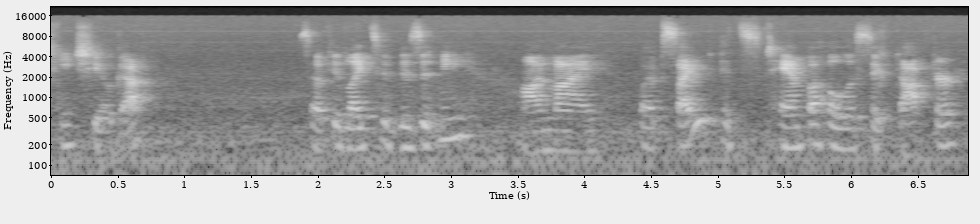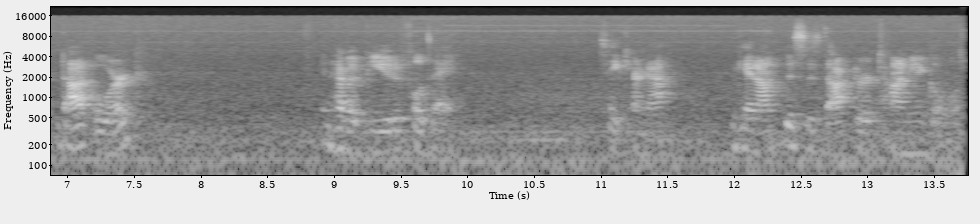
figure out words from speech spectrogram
teach yoga so if you'd like to visit me on my website, it's tampaholisticdoctor.org. And have a beautiful day. Take care now. Again, this is Dr. Tanya Gold.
